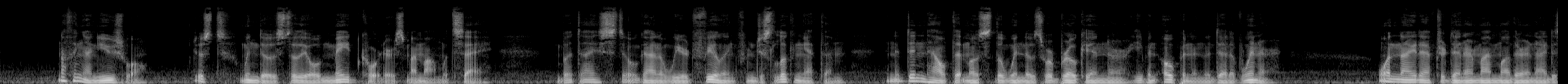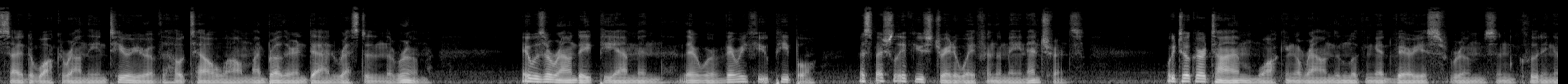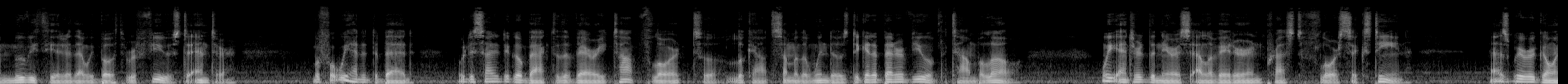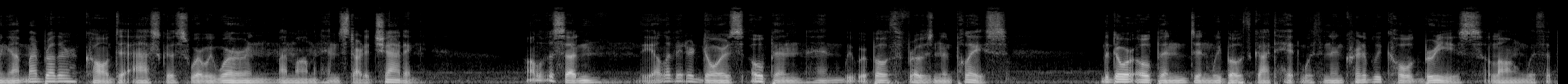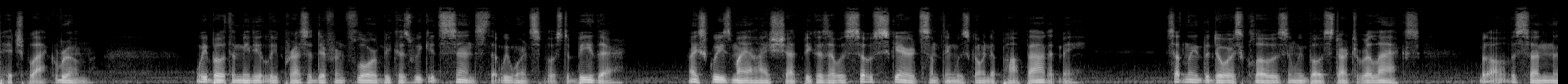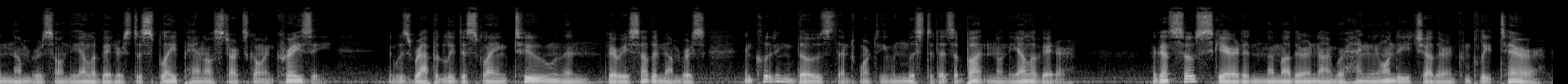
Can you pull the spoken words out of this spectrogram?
Nothing unusual, just windows to the old maid quarters, my mom would say. But I still got a weird feeling from just looking at them, and it didn't help that most of the windows were broken or even open in the dead of winter. One night after dinner, my mother and I decided to walk around the interior of the hotel while my brother and dad rested in the room. It was around 8 p.m., and there were very few people, especially if you strayed away from the main entrance. We took our time walking around and looking at various rooms, including a movie theater that we both refused to enter. Before we headed to bed, we decided to go back to the very top floor to look out some of the windows to get a better view of the town below. We entered the nearest elevator and pressed floor 16. As we were going up, my brother called to ask us where we were, and my mom and him started chatting. All of a sudden, the elevator doors opened, and we were both frozen in place. The door opened, and we both got hit with an incredibly cold breeze, along with a pitch black room. We both immediately pressed a different floor because we could sense that we weren't supposed to be there. I squeezed my eyes shut because I was so scared something was going to pop out at me. Suddenly the doors close and we both start to relax, but all of a sudden the numbers on the elevator's display panel starts going crazy. It was rapidly displaying two, then various other numbers, including those that weren't even listed as a button on the elevator. I got so scared and my mother and I were hanging on to each other in complete terror.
